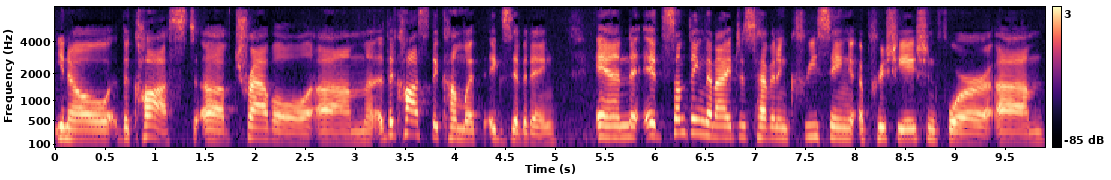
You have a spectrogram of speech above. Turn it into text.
you know the cost of travel um, the costs that come with exhibiting and it's something that i just have an increasing appreciation for um,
